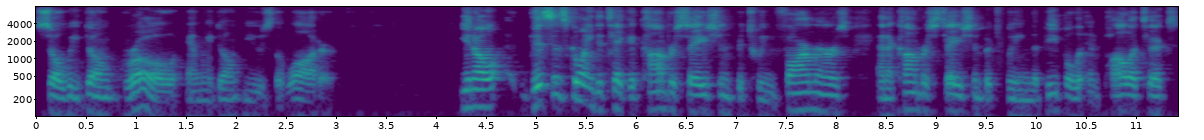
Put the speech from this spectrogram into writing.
so we don't grow and we don't use the water. You know, this is going to take a conversation between farmers and a conversation between the people in politics.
